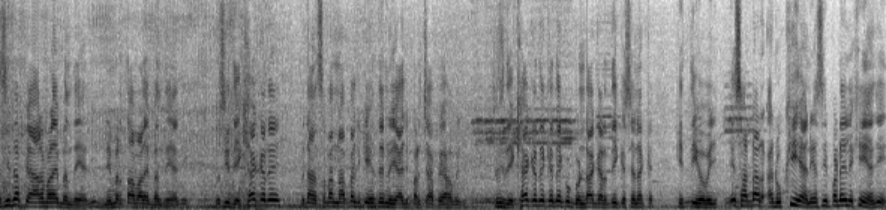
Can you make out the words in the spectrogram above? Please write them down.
ਅਸੀਂ ਤਾਂ ਪਿਆਰ ਵਾਲੇ ਬੰਦੇ ਆ ਜੀ ਨਿਮਰਤਾ ਵਾਲੇ ਬੰਦੇ ਆ ਜੀ। ਤੁਸੀਂ ਦੇਖਿਆ ਕਦੇ ਵਿਧਾਨ ਸਭਾ ਨਾਭਾ 'ਚ ਕਿਸੇ ਤੇ ਨਜਾਇਜ਼ ਪਰਚਾ ਪਿਆ ਹੋਵੇ ਜੀ? ਤੁਸੀਂ ਦੇਖਿਆ ਕਦੇ ਕਿਤੇ ਕੋਈ ਗੁੰਡਾਗਰਦੀ ਕਿਸੇ ਨਾਲ ਕੀਤੀ ਹੋਵੇ ਜੀ? ਇਹ ਸਾਡਾ ਰੁੱਖ ਹੀ ਨਹੀਂ ਅਸੀਂ ਪੜ੍ਹੇ ਲਿਖੇ ਆ ਜੀ।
